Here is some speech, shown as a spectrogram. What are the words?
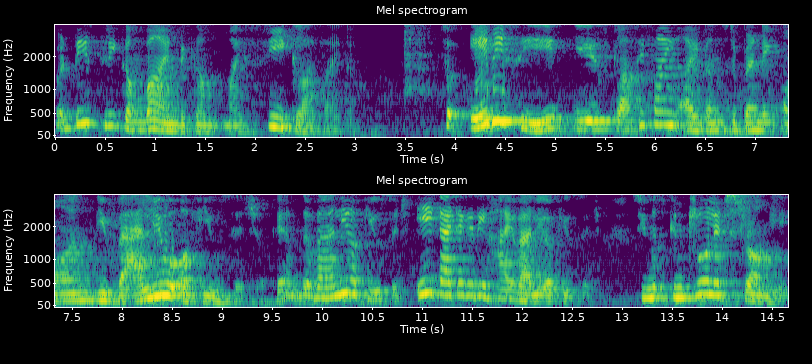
But these three combined become my C class item so ABC is classifying items depending on the value of usage okay the value of usage A category high value of usage so you must control it strongly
